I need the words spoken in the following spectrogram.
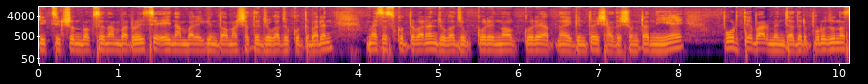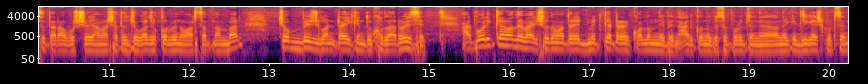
ডিসক্রিপশন বক্সে নাম্বার রয়েছে। এই নাম্বারে কিন্তু আমার সাথে যোগাযোগ করতে পারেন। মেসেজ করতে পারেন, যোগাযোগ করে নক করে আপনারা কিন্তু এই সাজেশনটা নিয়ে পড়তে পারবেন। যাদের প্রয়োজন আছে তারা অবশ্যই আমার সাথে যোগাযোগ করবেন হোয়াটসঅ্যাপ নাম্বার চব্বিশ ঘন্টায় কিন্তু খোলা রয়েছে। আর পরীক্ষার হলে ভাই শুধুমাত্র এডমিট কার্ড আর কলম নেবেন, আর কোনো কিছু প্রয়োজন নেই। অনেকে জিজ্ঞাসা করছেন,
